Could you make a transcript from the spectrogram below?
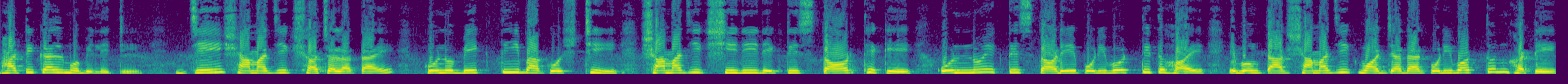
ভার্টিক্যাল মোবিলিটি যে সামাজিক সচলতায় কোনো ব্যক্তি বা গোষ্ঠী সামাজিক সিঁড়ির একটি স্তর থেকে অন্য একটি স্তরে পরিবর্তিত হয় এবং তার সামাজিক মর্যাদার পরিবর্তন ঘটে,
